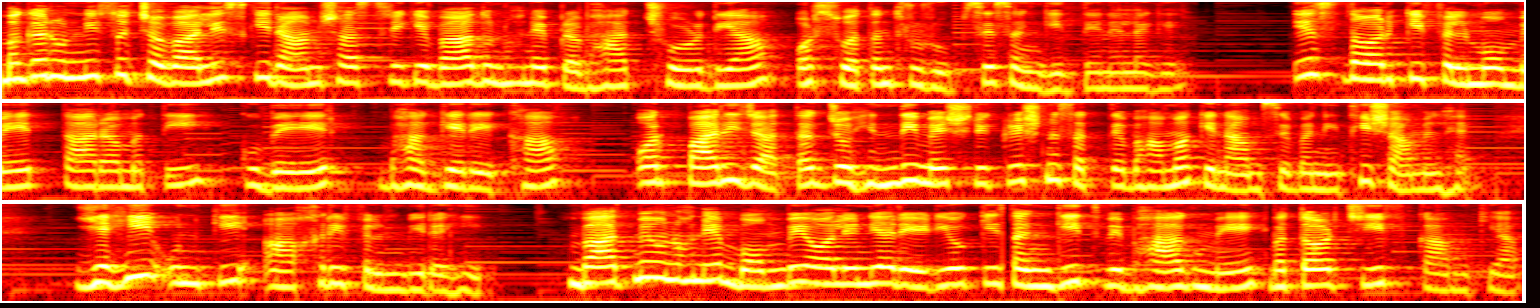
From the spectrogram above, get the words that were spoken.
मगर 1944 की राम शास्त्री के बाद उन्होंने प्रभात छोड़ दिया और स्वतंत्र रूप से संगीत देने लगे। इस दौर की फ़िल्मों में तारामती, कुबेर भाग्य रेखा और पारिजातक जो हिंदी में श्री कृष्ण सत्यभामा के नाम से बनी थी शामिल है। यही उनकी आखिरी फ़िल्म भी रही। बाद में उन्होंने बॉम्बे ऑल इंडिया रेडियो के संगीत विभाग में बतौर चीफ काम किया।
